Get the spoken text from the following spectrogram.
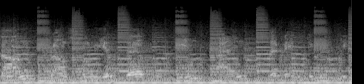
dann transformiert werden in ein lebendiges Bild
